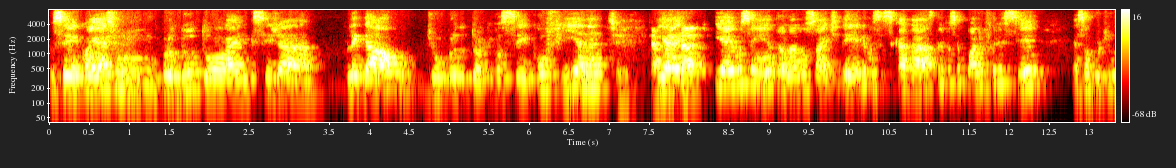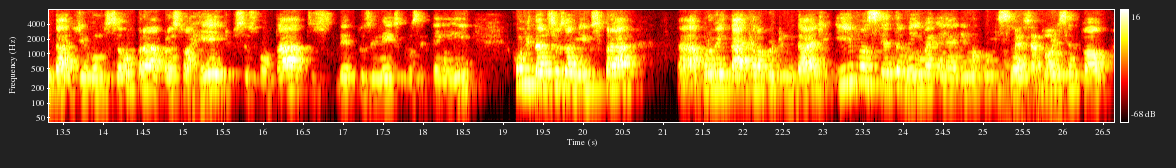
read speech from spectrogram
Você conhece um, produto online que seja legal, de um produtor que você confia, né? Sim, a E aí-. E aí você entra lá no site dele, você se cadastra e você pode oferecer essa oportunidade de evolução para a sua rede, para os seus contatos, dentro dos e-mails que você tem aí, convidando seus amigos para aproveitar aquela oportunidade e você também vai ganhar ali uma comissão, Um percentual. um percentual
